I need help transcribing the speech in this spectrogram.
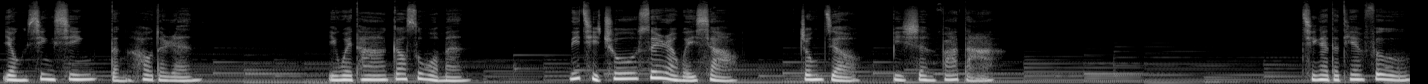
用信心等候的人，因为他告诉我们：你起初虽然微小，终究必胜发达。亲爱的天父，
